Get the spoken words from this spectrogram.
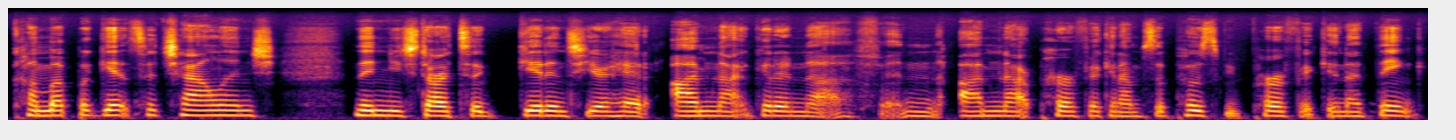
come up against a challenge, then you start to get into your head, I'm not good enough and I'm not perfect and I'm supposed to be perfect. And I think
